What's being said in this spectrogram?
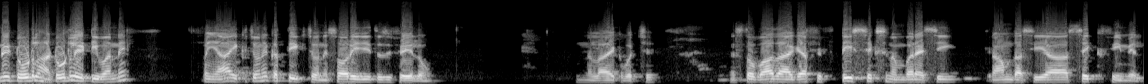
ਨਹੀਂ ਟੋਟਲ ਹਾਂ ਟੋਟਲ 81 ਨੇ। 50 ਇੱਕ ਚੋਂ ਨੇ 31 ਇੱਕ ਚੋਂ ਨੇ। ਸੌਰੀ ਜੀ ਤੁਸੀਂ ਫੇਲ ਹੋ। ਨਲਾਇਕ ਬੱਚੇ। ਇਸ ਤੋਂ ਬਾਅਦ ਆ ਗਿਆ 56 number SC Ramdasia Sikh female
